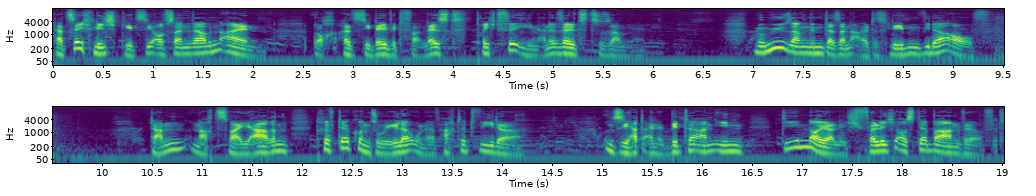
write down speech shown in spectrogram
Tatsächlich geht sie auf sein Werben ein, doch als sie David verlässt, bricht für ihn eine Welt zusammen. Nur mühsam nimmt er sein altes Leben wieder auf. Dann, nach zwei Jahren, trifft er Consuela unerwartet wieder. Und sie hat eine Bitte an ihn, die ihn neuerlich völlig aus der Bahn wirft.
